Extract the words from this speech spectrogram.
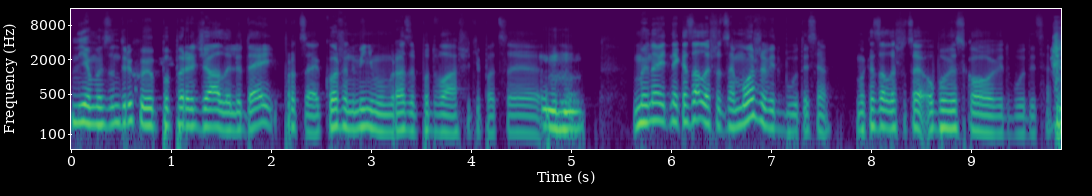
Ні, ми з Андрюхою попереджали людей про це кожен мінімум рази по два. Що, типу, це... Мгм. Ми навіть не казали, що це може відбутися. Ми казали, що це обов'язково відбудеться.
